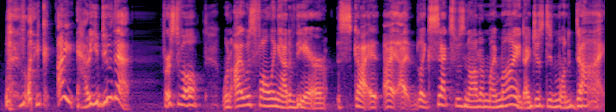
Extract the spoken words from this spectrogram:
like, I, how do you do that? First of all, when I was falling out of the air, sky, I, I like sex was not on my mind. I just didn't want to die.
